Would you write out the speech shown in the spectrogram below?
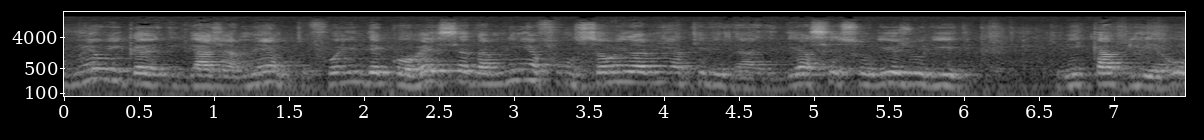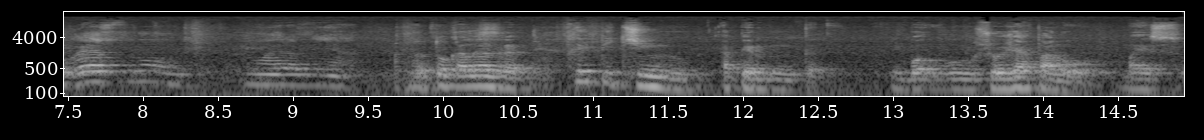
O meu engajamento foi em decorrência da minha função e da minha atividade, de assessoria jurídica, que me cabia. O resto não, não era minha. Doutor Calandra, repetindo a pergunta, o senhor já falou, mas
